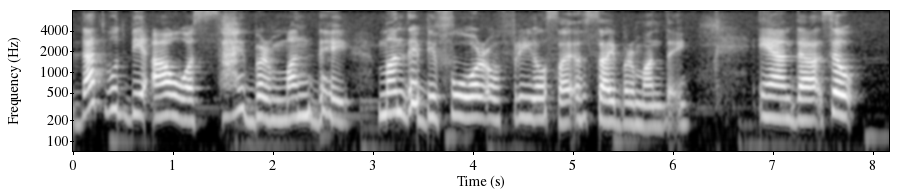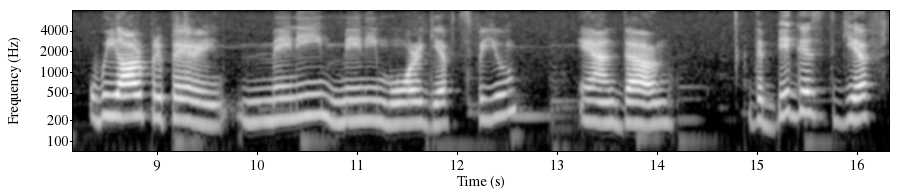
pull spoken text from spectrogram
that would be our Cyber Monday, Monday before of real Cyber Monday. And uh, so we are preparing many, many more gifts for you. And um, the biggest gift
